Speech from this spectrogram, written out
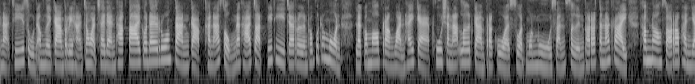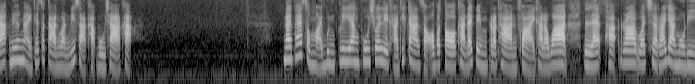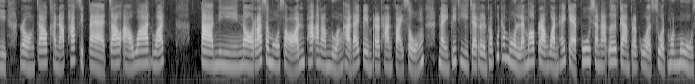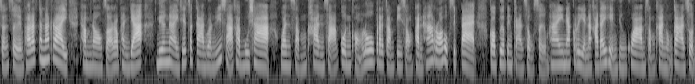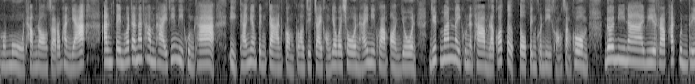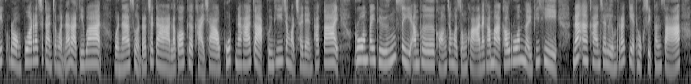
ขณะที่ศูนย์อำนวยการบริหารจังหวัดชายแดนภาคใต้ก็ได้ร่วมกันกับคณะสงฆ์นะคะ จัดพิธีเจริญพระพุทธมนต์และก็มอบรางวัลให้แก่ผู้ชนะเลิศการประกวดสวดมนต์หมู่สรรเสริญพระรัตนตรัยทำนองสรพัญญะเนื่องในเทศกาลวันวิสาขบูชาค่ะ นายแพทย์สมหมายบุญเกลี้ยง ผู้ช่วยเลขาธิการสอบตค่ะได้เป็นประธานฝ่ายคารวาสและพระราชวัชรยานโมดี รองเจ้าคณะภาค 18 เจ้าอาวาสวัด ตานีนรสโมสร พระอารามหลวงค่ะได้เป็นประธานฝ่ายสงฆ์ในพิธีเจริญพระพุทธมนต์และมอบรางวัลให้แก่ผู้ชนะเลิศการประกวดสวดมนต์หมู่สรรเสริญพระรัตนตรัยทำนองสรพัญญะ เนื่องในเทศกาลวันวิสาขบูชา วันสำคัญสากลของโลกประจำปี 2568 ก็เพื่อเป็นการส่งเสริมให้นักเรียนนะคะ ได้เห็นถึงความสำคัญของการสวดมนต์หมู่ทำนองสรพัญญะ อันเป็นวัฒนธรรมไทยที่มีคุณค่า อีกทั้งยังเป็นการกล่อมกล่าจิตใจของเยาวชน ให้มีความอ่อนโยน ยึดมั่นในคุณธรรม แล้วก็เติบโตเป็นคนดีของสังคม โดยมีนายวีรพัฒน์บุญริก รองผู้ว่าราชการจังหวัดนราธิวาสหัวหน้าส่วนราชการ แล้วก็เครือข่ายชาวพุทธนะคะ จากพื้นที่จังหวัดชายแดนภาคใต้ รวมไปถึง 4 อำเภอของจังหวัดสงขลานะคะมาเข้าร่วมในพิธี ณอาคารเฉลิมพระเกียรติ 60 พรรษา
